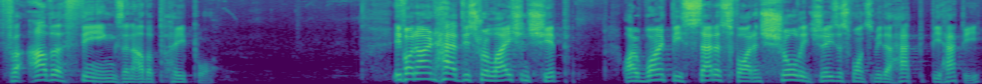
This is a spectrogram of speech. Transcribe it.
for other things and other people. If I don't have this relationship, I won't be satisfied, and surely Jesus wants me to be happy.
